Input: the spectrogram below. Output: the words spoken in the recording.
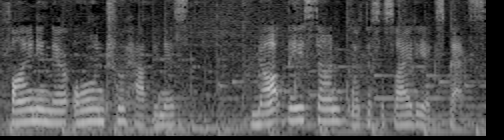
finding their own true happiness, not based on what the society expects.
